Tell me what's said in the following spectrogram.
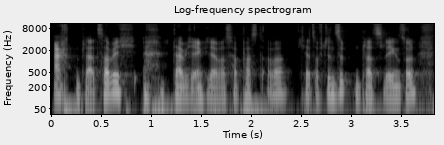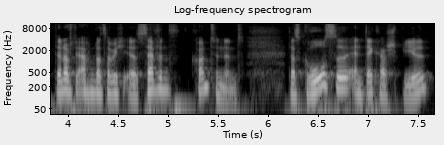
achten Platz habe ich, da habe ich eigentlich wieder was verpasst, aber ich hätte es auf den siebten Platz legen sollen. Denn auf dem achten Platz habe ich äh, Seventh Continent. Das große Entdeckerspiel,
